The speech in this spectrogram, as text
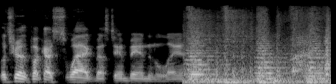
Let's hear the Buckeye swag, best damn band in the land.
